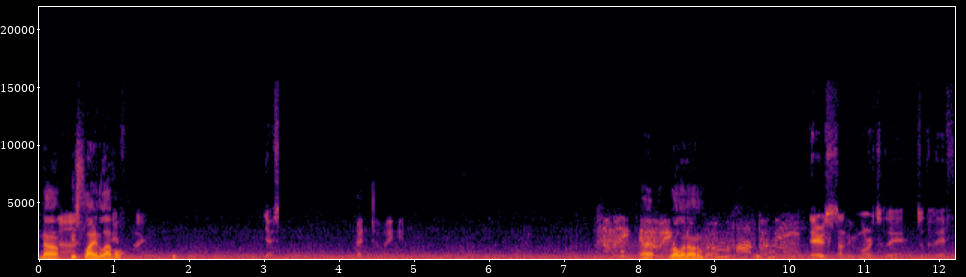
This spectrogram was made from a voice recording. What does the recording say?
No, Nah, he's flying level. flying. Yes. Ventilating. Alright, rolling on him. There's something more to the to the left.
